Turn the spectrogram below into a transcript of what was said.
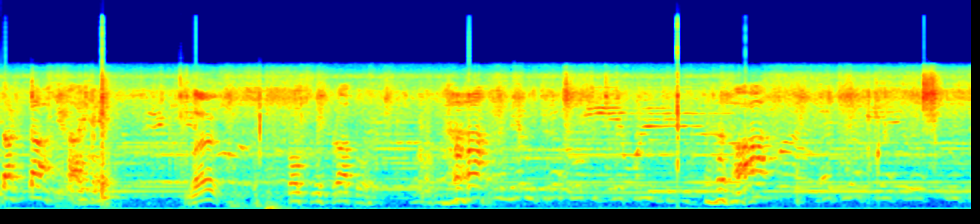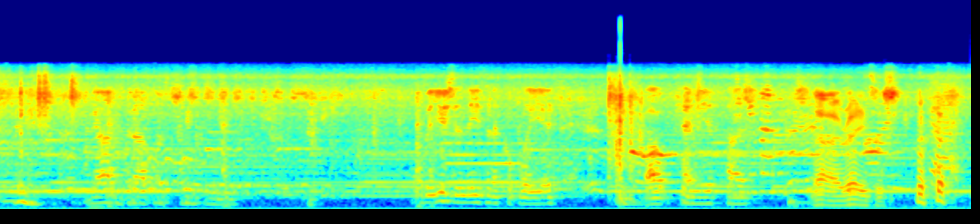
Tak, tak, tak. Look. Fox mi frato. Ah. We'll be using these in a couple of years. About 10 years Did time. you manage? Ah, razors. Right.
